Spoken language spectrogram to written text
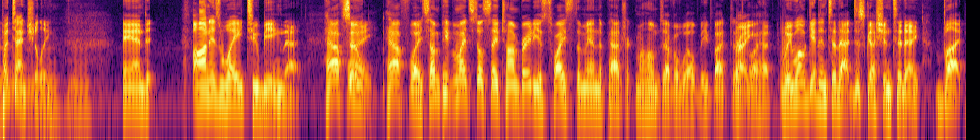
Potentially. And on his way to being that. Halfway, halfway. Some people might still say Tom Brady is twice the man that Patrick Mahomes ever will be, but uh, Right. go ahead. We won't get into that discussion today. But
